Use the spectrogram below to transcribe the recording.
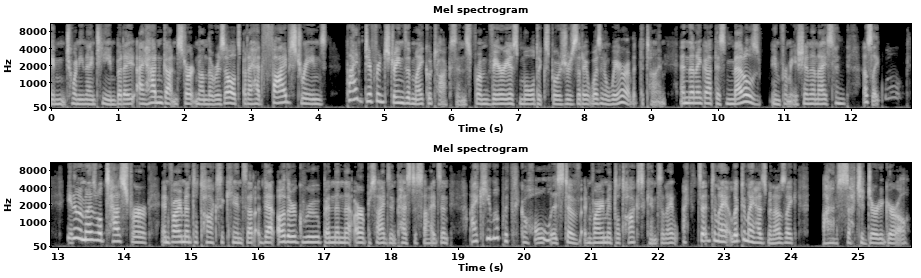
in 2019. But I, I hadn't gotten started on the results, but I had five strains, five different strains of mycotoxins from various mold exposures that I wasn't aware of at the time. And then I got this metals information and I said, I was like, well, you know, I might as well test for environmental toxicants, that that other group, and then the herbicides and pesticides. And I came up with like a whole list of environmental toxicants. And I, I said to my, I looked at my husband, I was like, I'm such a dirty girl.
